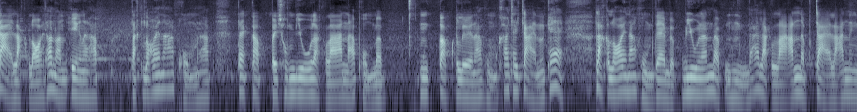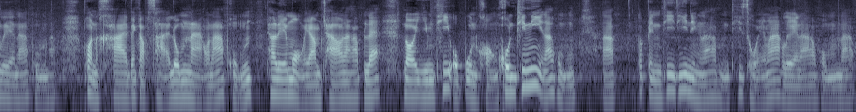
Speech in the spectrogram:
จ่ายหลักร้อยเท่านั้นเองนะครับ หลักร้อยนะครับผมนะครับ แต่กลับไปชมวิวหลักล้านนะผมแบบ มึงกลับกันเลยนะผมค่าใช้จ่ายนั้นแค่หลักร้อยนะ ผมแต่แบบวิวนั้นแบบได้หลักล้านแบบจ่ายล้านหนึ่งเลยนะ ผมนะผ่อนคลายไปกับสายลมหนาวนะ ผมทะเลหมอกยามเช้านะครับ และรอยยิ้มที่อบอุ่นของคนที่นี่นะ ผมนะครับ ก็เป็นที่ที่หนึ่งนะครับที่สวยมากเลยนะครับผมนะครับ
